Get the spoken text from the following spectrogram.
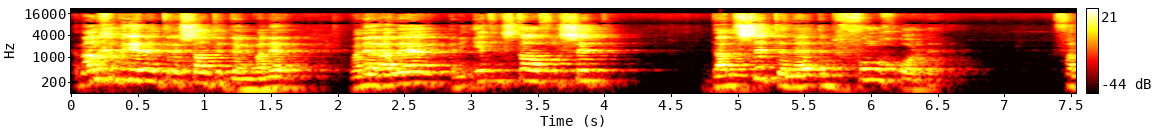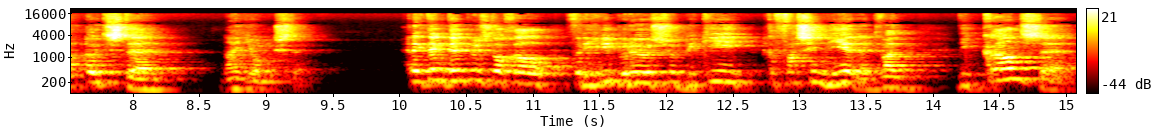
En dan gebeur 'n interessante ding wanneer wanneer hulle aan die etenstafel sit, dan sit hulle in volgorde van oudste na jongste. En ek dink dit moes nogal vir hierdie broers so bietjie gefassineer het want die kanse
